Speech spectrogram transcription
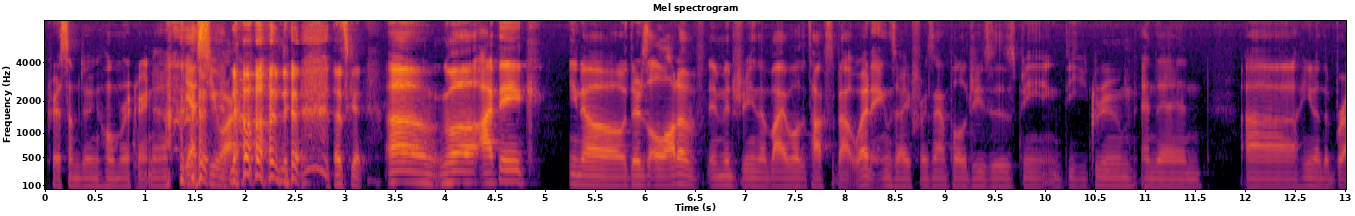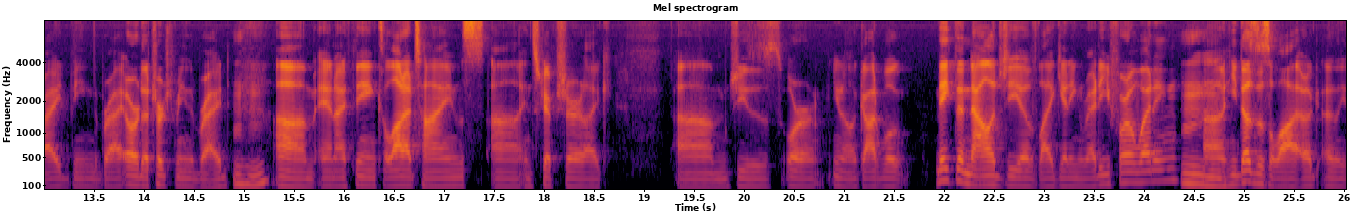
Chris, I'm doing homework right now. Yes, you are. That's good. Um, well, I think you know there's a lot of imagery in the Bible that talks about weddings, right? For example, Jesus being the groom, and then uh, you know the bride being the bride, or the church being the bride. Mhm. Um, and I think a lot of times uh, in Scripture, like um, Jesus or you know God will make the analogy of like getting ready for a wedding. Mm. Uh, he does this a lot, uh, uh,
